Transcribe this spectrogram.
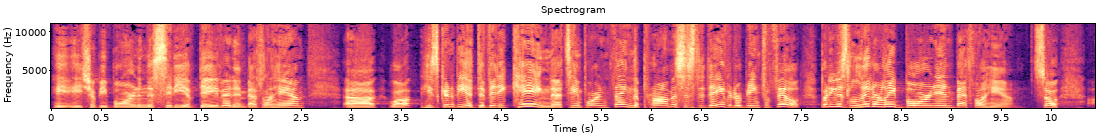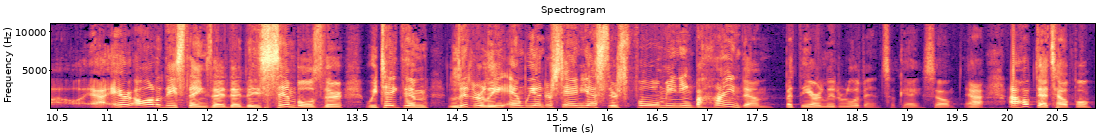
he, he should be born in the city of David in Bethlehem. Uh, well, he's going to be a Davidic king. That's the important thing. The promises to David are being fulfilled. But he was literally born in Bethlehem. So uh, all of these things, the, the, these symbols, we take them literally and we understand, yes, there's full meaning behind them, but they are literal events, okay? So uh, I hope that's helpful.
